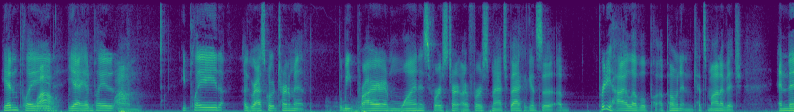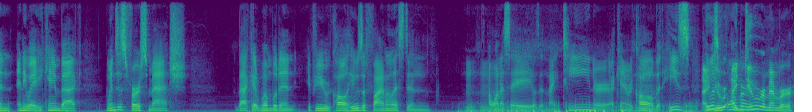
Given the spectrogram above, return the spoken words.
He hadn't played. Wow. Yeah, he hadn't played. Um, he played a grass court tournament the week prior and won his first turn or first match back against a, a pretty high level p- opponent in Kecmanovic. And then anyway, he came back, wins his first match back at Wimbledon. If you recall, he was a finalist in. I want to say was it 19 or I can't recall, but he's he I was do. former, I do remember.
